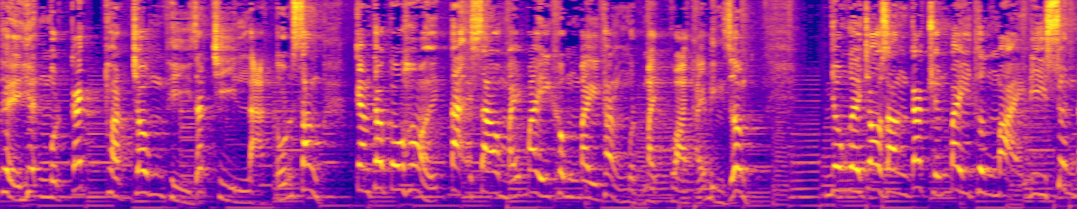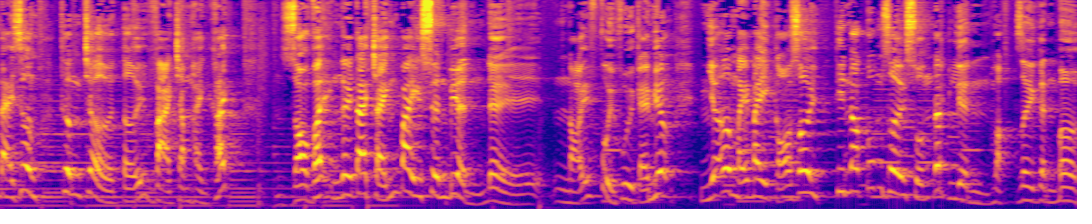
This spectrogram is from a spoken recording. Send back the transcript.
thể hiện một cách thoạt trông thì rất chỉ là tốn xăng Kèm theo câu hỏi tại sao máy bay không bay thẳng một mạch qua Thái Bình Dương nhiều người cho rằng các chuyến bay thương mại đi xuyên đại dương thường chở tới vài trăm hành khách. Do vậy người ta tránh bay xuyên biển để nói phủi phủi cái miệng, nhỡ máy bay có rơi thì nó cũng rơi xuống đất liền hoặc rơi gần bờ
